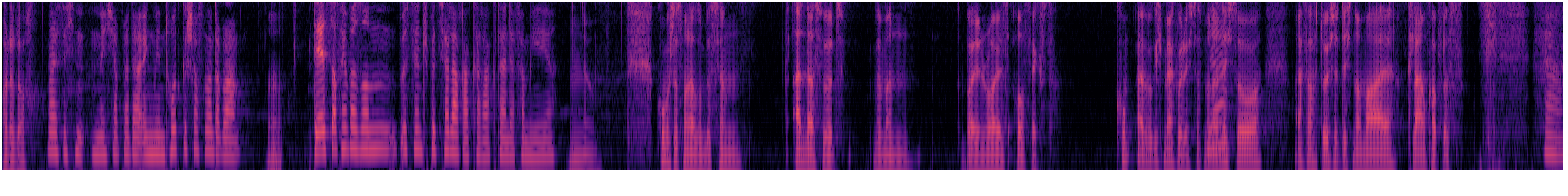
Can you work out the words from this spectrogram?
Oder doch. Weiß ich nicht, ob er da irgendwie einen Tod geschossen hat, aber Ja. Der ist auf jeden Fall so ein bisschen speziellerer Charakter in der Familie. Ja. Komisch, dass man da so ein bisschen anders wird, wenn man bei den Royals aufwächst. Kom äh, wirklich merkwürdig, dass man Ja. da nicht so einfach durchschnittlich normal klar im Kopf ist. Ja,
